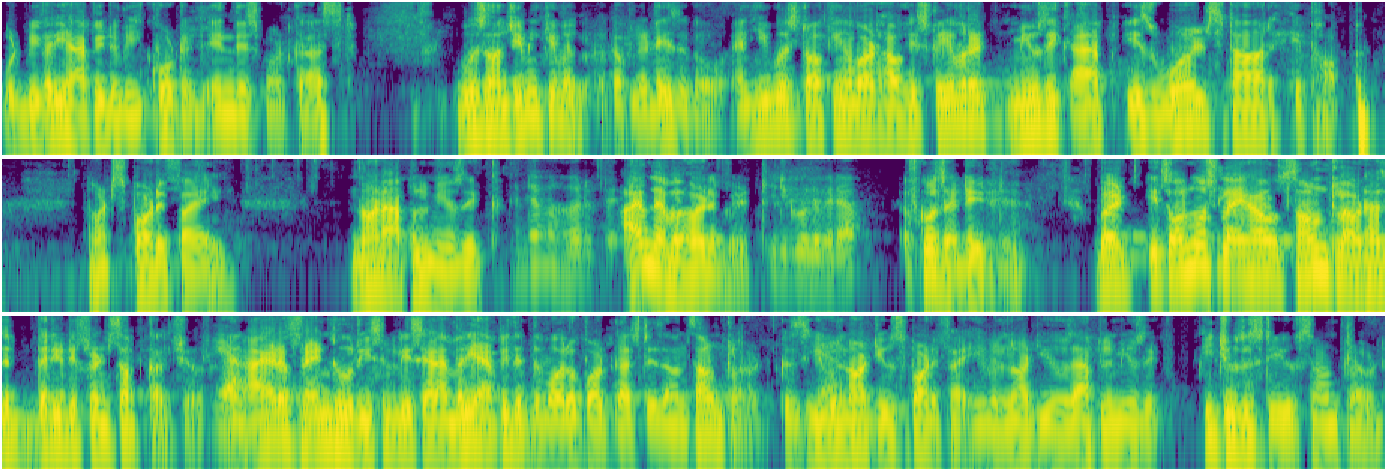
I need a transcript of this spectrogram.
would be very happy to be quoted in this podcast, was on Jimmy Kimmel a couple of days ago, and he was talking about how his favorite music app is World Star Hip Hop, not Spotify, not Apple Music. I've never heard of it. I've never heard of it. Did you go look it up? Of course, I did. But it's almost like how SoundCloud has a very different subculture. Yeah. And I had a friend who recently said, I'm very happy that the Voiro podcast is on SoundCloud because he Yeah. will not use Spotify. He will not use Apple Music. He chooses to use SoundCloud.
